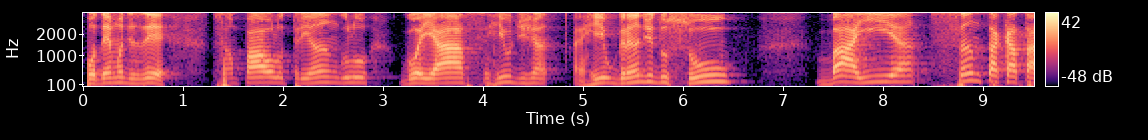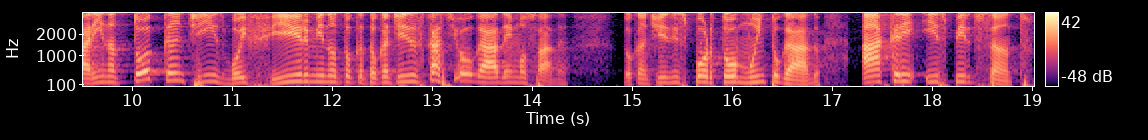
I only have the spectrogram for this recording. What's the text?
Podemos dizer São Paulo, Triângulo, Goiás, Rio, de Jan... Rio Grande do Sul, Bahia, Santa Catarina, Tocantins, boi firme no Tocantins, escasseou o gado, hein, moçada? Tocantins exportou muito gado. Acre e Espírito Santo.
